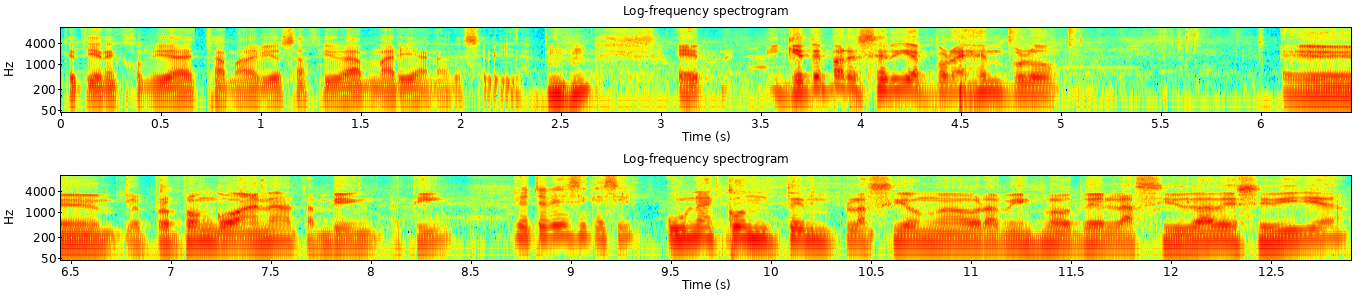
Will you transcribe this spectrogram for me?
que tiene escondida esta maravillosa ciudad mariana de Sevilla. Eh, ¿Y qué te parecería, por ejemplo, eh, propongo Ana también a ti, Yo te voy a decir que sí. una contemplación ahora mismo de la ciudad de Sevilla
